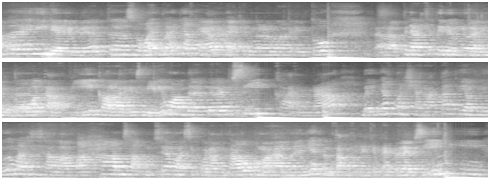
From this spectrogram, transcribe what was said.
apa ini diabetes, pokoknya banyak ya Iya. penyakit menular itu eh, penyakit tidak menular Iya. itu tapi kalau Arga sendiri mau ambil epilepsi karena banyak masyarakat yang juga masih salah paham saat maksudnya masih kurang tahu pemahamannya tentang penyakit epilepsi ini.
